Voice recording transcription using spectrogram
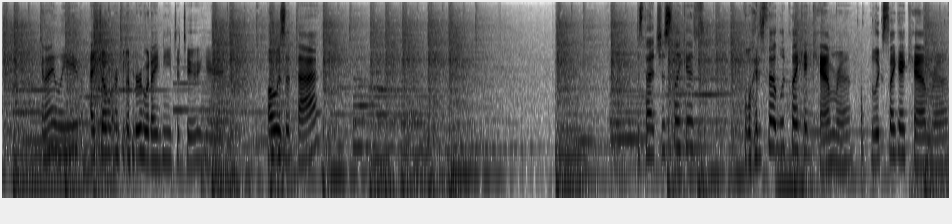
Can I leave? I don't remember what I need to do here. Oh, is it that? Is that just like a... Why does that look like a camera? It looks like a camera.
